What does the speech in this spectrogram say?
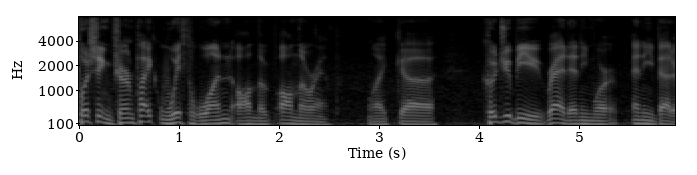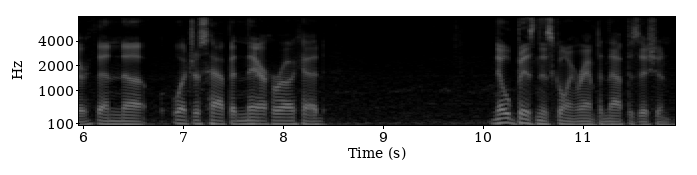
pushing turnpike with one on the on the ramp. Like, uh, could you be read any more any better than uh, what just happened there? Heroic had no business going ramp in that position.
